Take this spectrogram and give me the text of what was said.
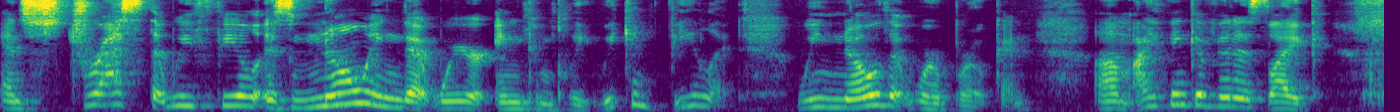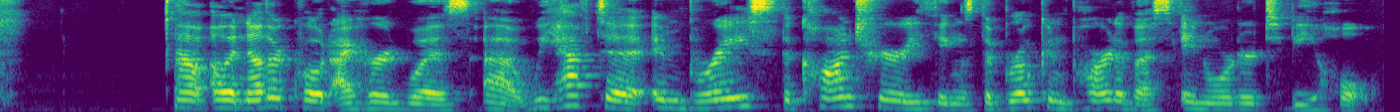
and stress that we feel is knowing that we're incomplete. We can feel it. We know that we're broken. Um, I think of it as like uh, oh, another quote I heard was, uh, We have to embrace the contrary things, the broken part of us, in order to be whole.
